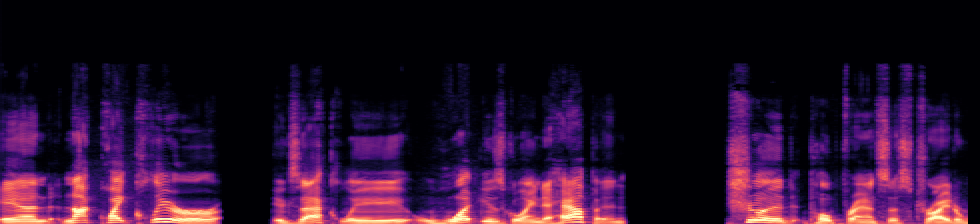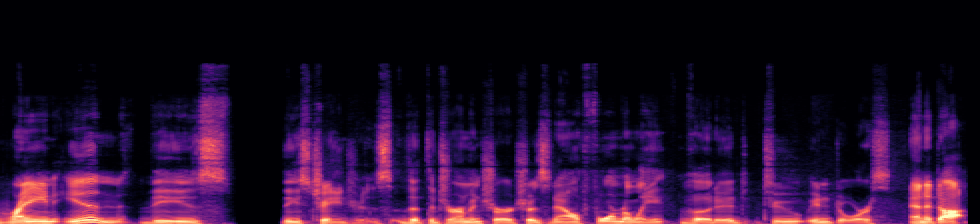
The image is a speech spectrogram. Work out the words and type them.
And not quite clear exactly what is going to happen should Pope Francis try to rein in these, these changes that the German church has now formally voted to endorse and adopt.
